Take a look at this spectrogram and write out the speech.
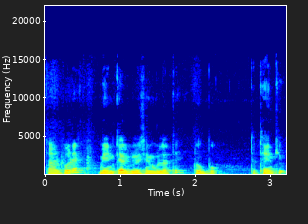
তারপরে মেন ক্যালকুলেশনগুলোতে ঢুকবো। Thank you.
